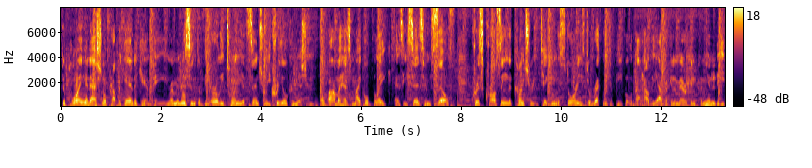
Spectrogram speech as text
Deploying a national propaganda campaign reminiscent of the early 20th century Creel Commission, Obama has Michael Blake, as he says himself, crisscrossing the country, taking the stories directly to people about how the African American community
